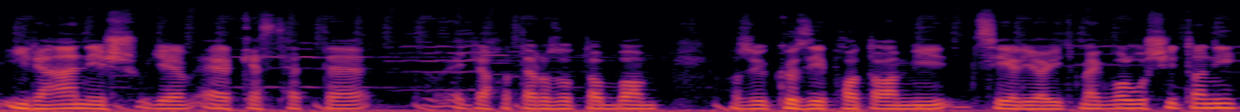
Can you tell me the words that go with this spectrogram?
Irán, és ugye elkezdhette egyre határozottabban az ő középhatalmi céljait megvalósítani.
